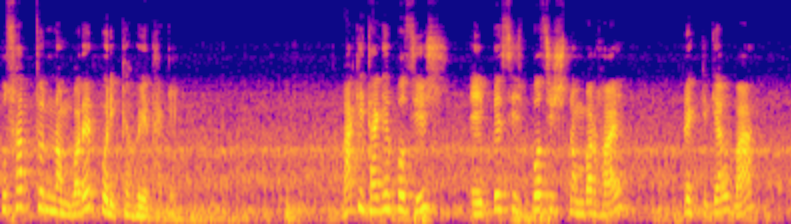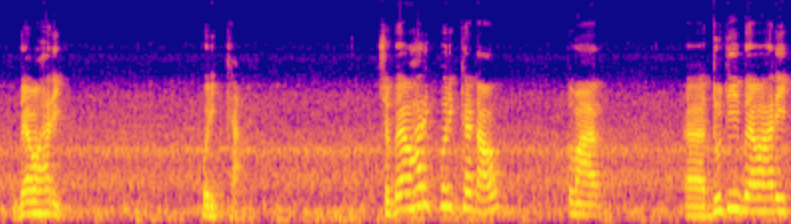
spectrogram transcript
পঁচাত্তর নম্বরের পরীক্ষা হয়ে থাকে। বাকি থাকে পঁচিশ, এই পঁচিশ পঁচিশ নম্বর হয় প্র্যাকটিক্যাল বা ব্যবহারিক পরীক্ষা। সে, ব্যবহারিক পরীক্ষাটাও তোমার দুটি ব্যবহারিক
